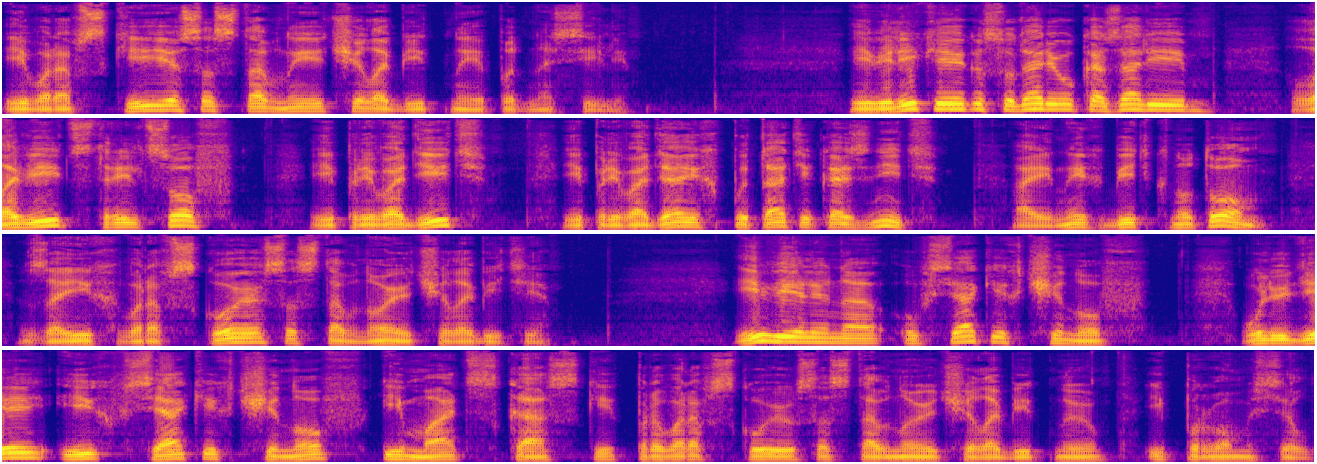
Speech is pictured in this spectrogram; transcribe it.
и воровские составные челобитные подносили. И великие государи указали им ловить стрельцов и приводить, и, приводя их, пытать и казнить, а иных бить кнутом за их воровское составное челобитие. И велено у всяких чинов у людей их всяких чинов и мать сказки про воровскую составную челобитную и промысел.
